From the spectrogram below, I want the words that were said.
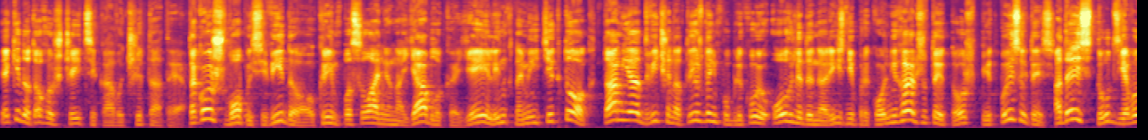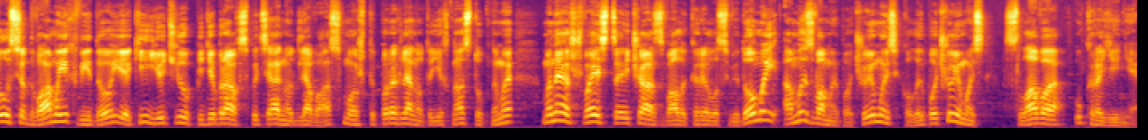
які до того ще й цікаво читати. Також в описі відео, окрім посилання на яблука, є і лінк на мій TikTok. Там я двічі на тиждень публікую огляди на різні прикольні гаджети, тож підписуйтесь. А десь тут з'явилося два моїх відео, які YouTube підібрав спеціально для вас. Можете переглянути їх наступними. Мене ж весь цей час звали Кирило Свідомий, а ми з вами почуємось, коли почуємось. Слава Україні!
